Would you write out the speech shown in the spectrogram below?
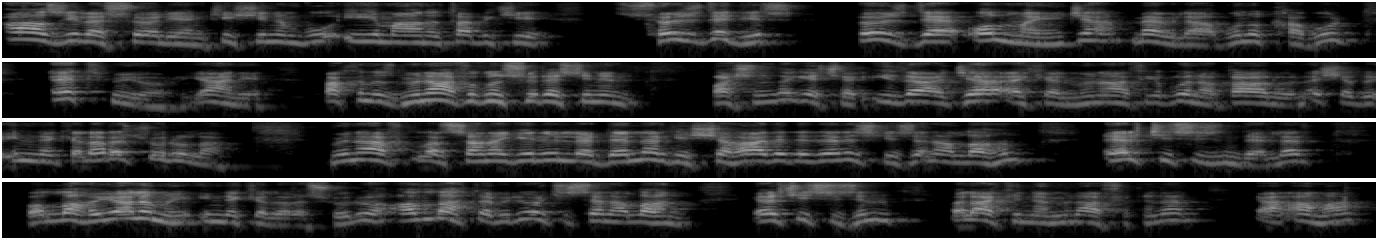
ağzıyla söyleyen kişinin bu imanı tabii ki sözdedir. Özde olmayınca Mevla bunu kabul etmiyor. Yani bakınız Münafıkun suresinin başında geçer. İza ca'ekel münafikune kalu neşhedü inneke la. Münafıklar sana gelirler derler ki şehadet ederiz ki sen Allah'ın elçisisin derler. Vallahu ya'lemu inneke la resulü. Allah da biliyor ki sen Allah'ın elçisisin. Velakinne münafıkine yani ama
